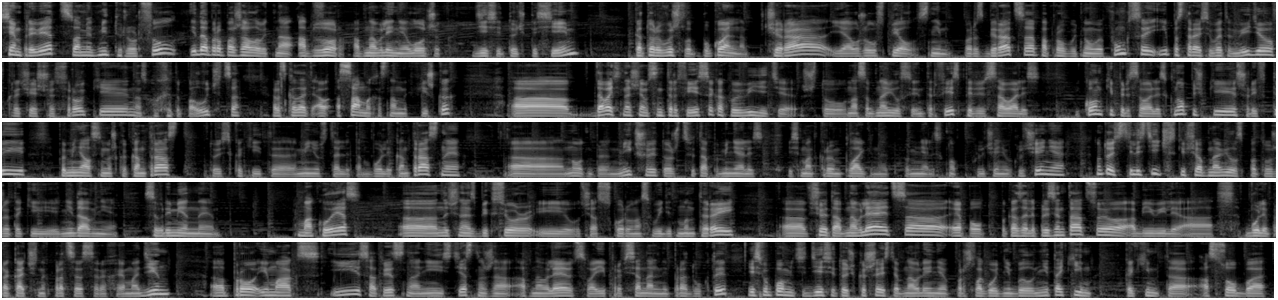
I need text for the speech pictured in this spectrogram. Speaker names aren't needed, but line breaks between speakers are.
Всем привет, с вами Дмитрий Урсул и добро пожаловать на обзор обновления Logic 10.7, которое вышло буквально вчера. Я уже успел с ним разбираться, попробовать новые функции и постараюсь в этом видео в кратчайшие сроки, насколько это получится, рассказать о, о самых основных фишках. А, давайте начнем с интерфейса. Как вы видите, что у нас обновился интерфейс, перерисовались иконки, перерисовались кнопочки, шрифты, поменялся немножко контраст, то есть какие-то меню стали там более контрастные. Uh, ну, вот, например, микшеры тоже цвета поменялись. Если мы откроем плагины, поменялись кнопки включения-выключения. Ну, то есть стилистически все обновилось под уже такие недавние современные macOS, uh, начиная с Big Sur, и вот сейчас скоро у нас выйдет Monterey. Э, Все это обновляется. Apple показали презентацию, объявили о более прокачанных процессорах M1 э, Pro и Max, и, соответственно, они, естественно же, обновляют свои профессиональные продукты. Если вы помните, 10.6 обновление прошлогоднее было не таким каким-то особо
